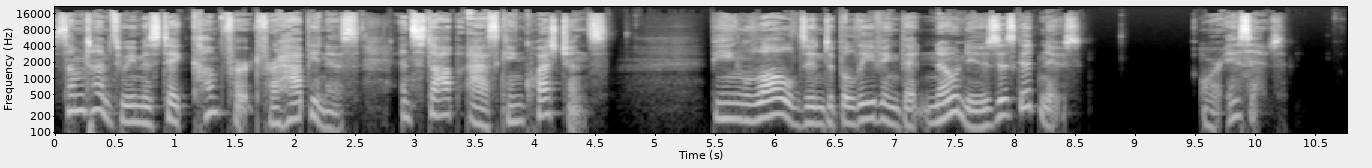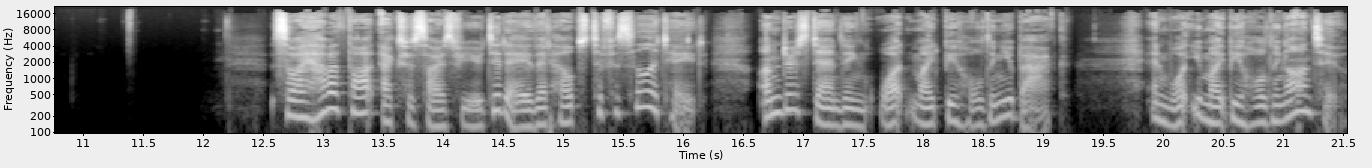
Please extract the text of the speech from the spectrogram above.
Sometimes we mistake comfort for happiness and stop asking questions, being lulled into believing that no news is good news. Or is it? So, I have a thought exercise for you today that helps to facilitate understanding what might be holding you back and what you might be holding on to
